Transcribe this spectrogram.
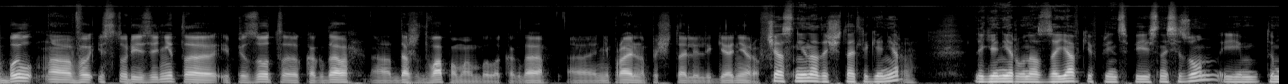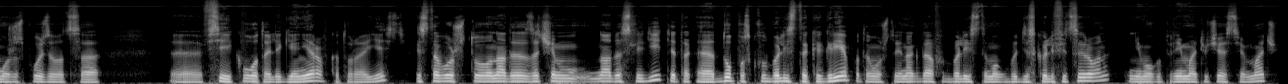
был а, в истории «Зенита» эпизод, э, когда, а, даже два, по-моему, было, когда а, неправильно посчитали легионеров. Сейчас не надо считать легионер. Легионер у нас заявки, в принципе, есть на сезон, и ты можешь пользоваться всей квоты легионеров, которая есть. Из того, что надо, зачем надо следить, это э, допуск футболиста к игре, потому что иногда футболисты могут быть дисквалифицированы, не могут принимать участие в матче.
